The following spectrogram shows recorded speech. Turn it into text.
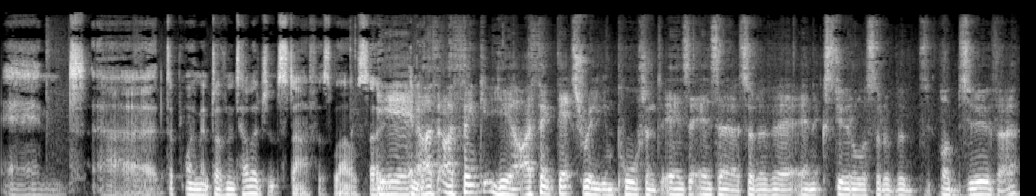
and uh, deployment of intelligence staff as well. So yeah, you know. I, th- I, think yeah, I think that's really important as as a sort of a, an external sort of observer.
